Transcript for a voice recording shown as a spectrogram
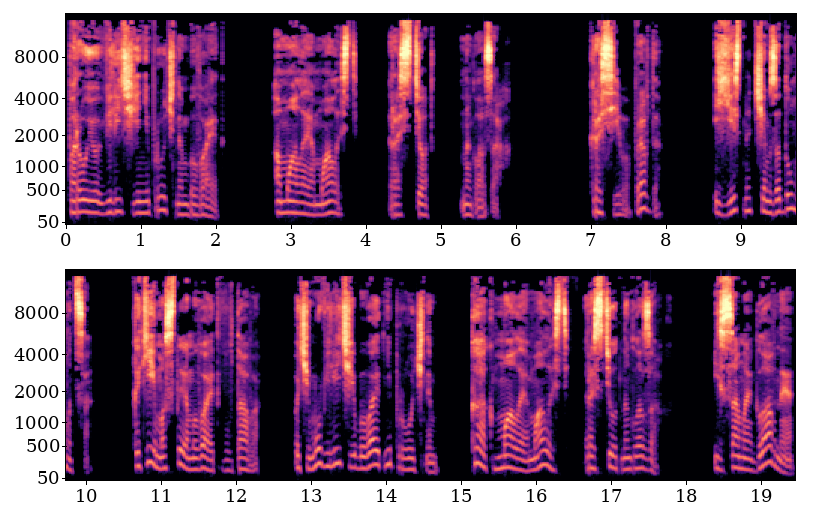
Порою величие непрочным бывает, а малая малость растет на глазах». Красиво, правда? И есть над чем задуматься. Какие мосты омывает Волтава? Почему величие бывает непрочным? Как малая малость растет на глазах. И самое главное,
